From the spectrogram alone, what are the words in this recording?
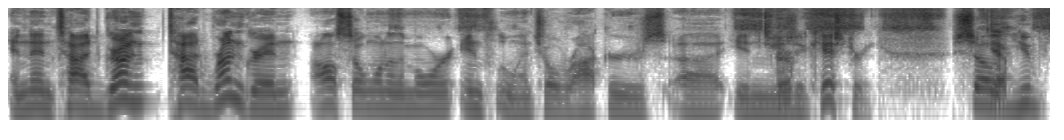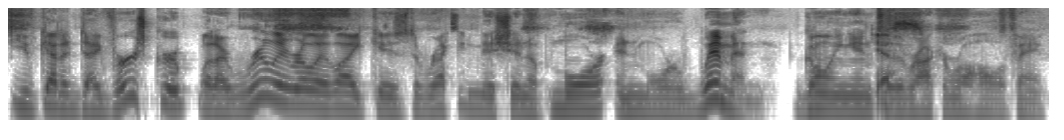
and then Todd Grun- Todd Rundgren, also one of the more influential rockers uh, in music history. So Yep. you've you've got a diverse group. What I really really like is the recognition of more and more women going into Yes. the Rock and Roll Hall of Fame.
